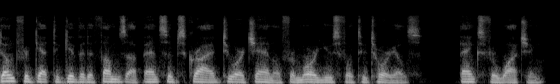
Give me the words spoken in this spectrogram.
don't forget to give it a thumbs up and subscribe to our channel for more useful tutorials. Thanks for watching.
